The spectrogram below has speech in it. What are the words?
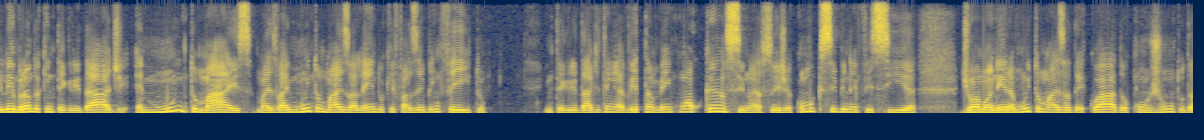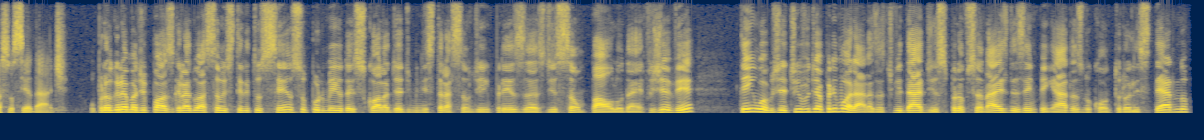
E lembrando que integridade é muito mais, mas vai muito mais além do que fazer bem feito. Integridade tem a ver também com alcance, né? ou seja, como que se beneficia de uma maneira muito mais adequada o conjunto da sociedade. O programa de pós-graduação estrito senso, por meio da Escola de Administração de Empresas de São Paulo, da FGV, tem o objetivo de aprimorar as atividades profissionais desempenhadas no controle externo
